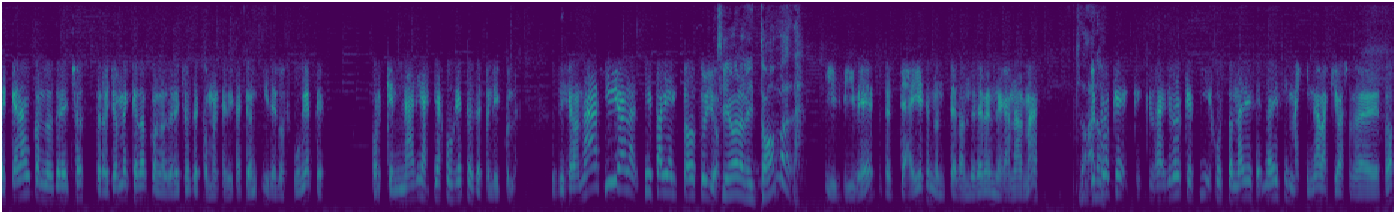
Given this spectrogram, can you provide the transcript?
se quedan con los derechos, pero yo me quedo con los derechos de comercialización y de los juguetes, porque nadie hacía juguetes de películas. Pues dijeron, ah, sí, sí, está bien, todo tuyo. Sí, órale, y tómala. Y vive, de, ahí es en donde, donde, deben de ganar más. Yo creo que, yo creo que sí, justo nadie nadie se imaginaba que iba a suceder eso.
